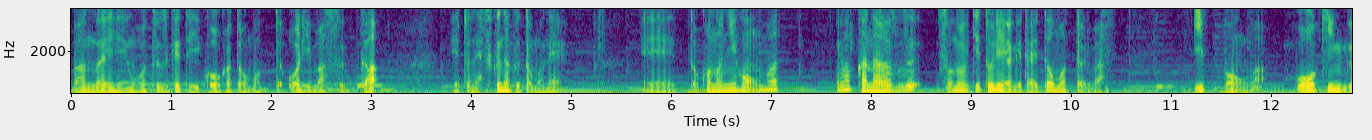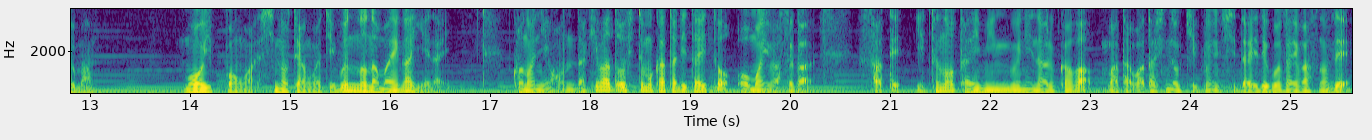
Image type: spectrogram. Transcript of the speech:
番外編を続けていこうかと思っておりますが、えっとね、少なくともね、え、っと、この2本は、は必ずそのうち取り上げたいと思っております。1本は、ウォーキングマン。もう一本はしのちゃんは自分の名前が言えない。この2本だけはどうしても語りたいと思いますが、さて、いつのタイミングになるかはまた私の気分次第でございますので、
